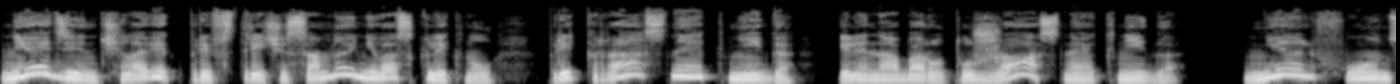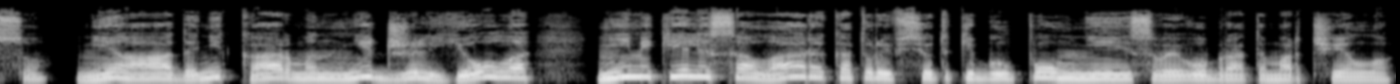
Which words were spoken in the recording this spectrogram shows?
Ни один человек при встрече со мной не воскликнул «прекрасная книга» или, наоборот, «ужасная книга». Ни Альфонсо, ни Ада, ни Кармен, ни Джильола, ни Микеле Салара, который все таки был поумнее своего брата Марчелло.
